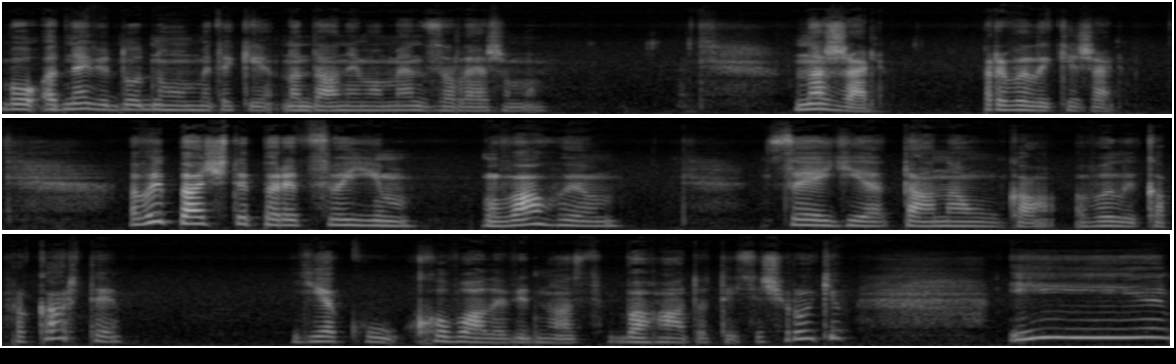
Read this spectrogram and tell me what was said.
бо одне від одного ми таки на даний момент залежимо. На жаль, превеликий жаль. Ви бачите перед своїм увагою, це є та наука велика про карти, яку ховали від нас багато тисяч років. І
